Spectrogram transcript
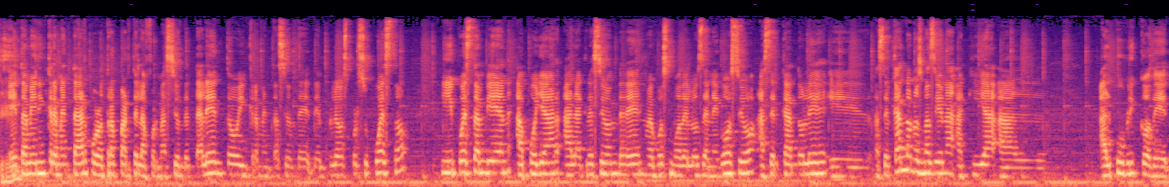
Eh, también incrementar, por otra parte, la formación de talento, incrementación de, de, empleos, por supuesto. Y pues también apoyar a la creación de nuevos modelos de negocio, acercándole, acercándonos más bien aquí al al público de,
